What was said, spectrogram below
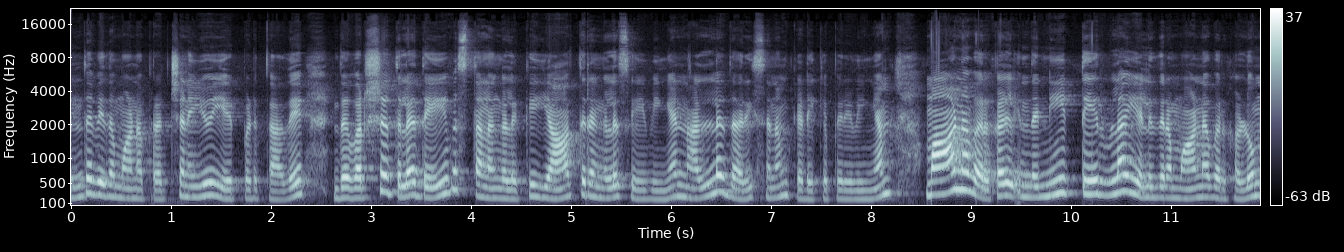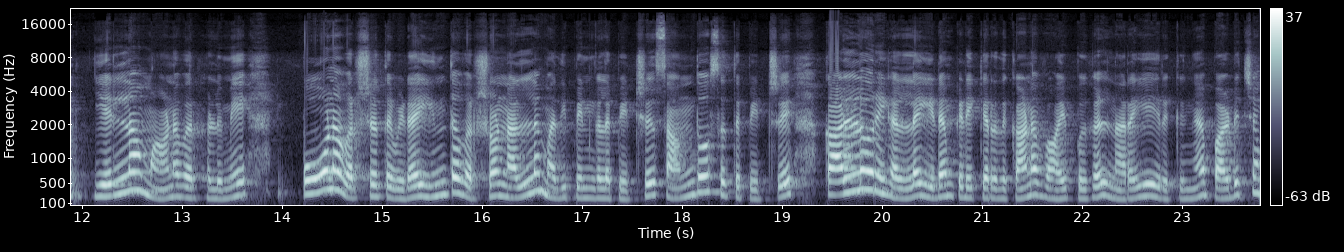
எந்த விதமான பிரச்சனையும் ஏற்படுத்தாது. இந்த வருஷத்தில் தெய்வ ஸ்தலங்களுக்கு யாத்திரைங்களை செய்வீங்க. நல்ல தரிசனம் கிடைக்க பெறுவீங்க மாணவர்கள் இந்த நீட் தேர்வுலாம் எழுதுகிற மாணவர்களும் எல்லா மாணவர்களுமே போன வருஷத்தை விட இந்த வருஷம் நல்ல மதிப்பெண்களை பெற்று சந்தோஷத்தை பெற்று கல்லூரிகளில் இடம் கிடைக்கிறதுக்கான வாய்ப்புகள் நிறைய இருக்குங்க. படித்த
